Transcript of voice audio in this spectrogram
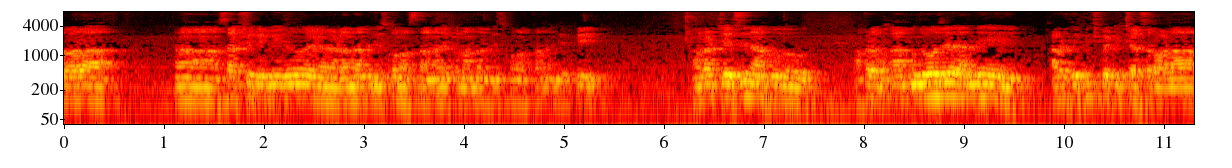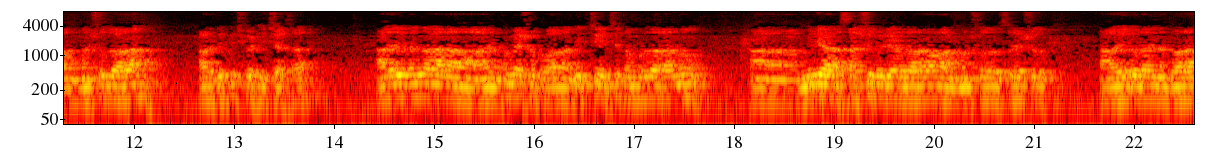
ద్వారా సాక్షి టీవీను అందరినీ తీసుకొని వస్తాను ఇక్కడ అందరినీ తీసుకొని వస్తానని చెప్పి అలర్ట్ చేసి నాకు అక్కడ ఆ ముందు రోజే అన్ని అక్కడ తెప్పించి పెట్టించారు సార్. వాళ్ళ మనుషుల ద్వారా అక్కడ తెప్పించి పెట్టించారు సార్. అదేవిధంగా ఇన్ఫర్మేషన్ లీక్ చేయించి తమ్ముడు ద్వారాను మీడియా సాక్షి మీడియా ద్వారా వాళ్ళ మనుషులు సురేష్ ఆయన ద్వారా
